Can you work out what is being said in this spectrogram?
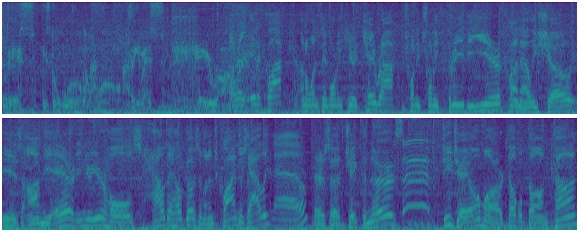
This is the world famous K Rock. All right, 8 o'clock on a Wednesday morning here at K Rock 2023. The year Klein Alley Show is on the air and in your ear holes. How the hell goes it? My name's Klein. There's Allie. Hello. There's uh, Jake the Nerd. DJ Omar, Double Dong Khan.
